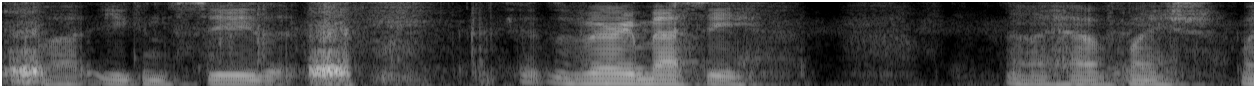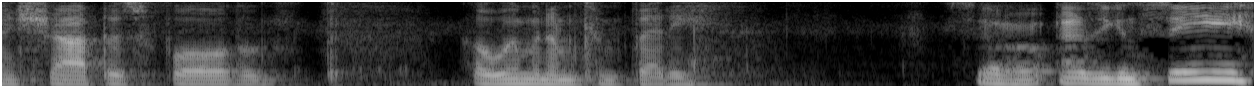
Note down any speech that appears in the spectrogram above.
but you can see that it's very messy. I have my, my shop is full of aluminum confetti. So as you can see,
